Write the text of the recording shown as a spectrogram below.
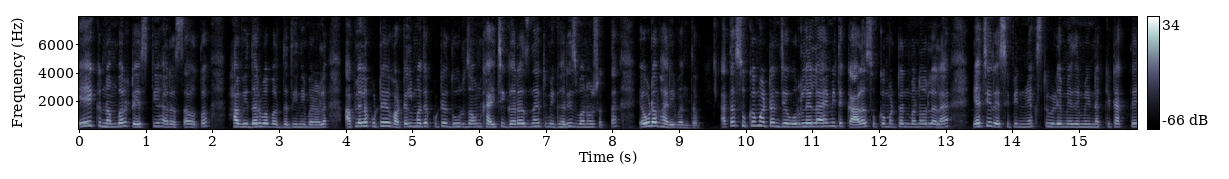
एक नंबर टेस्टी हा रस्सा होतो. हा विदर्भ पद्धतीने बनवला. आपल्याला कुठे हॉटेलमध्ये कुठे दूर जाऊन खायची गरज नाही. तुम्ही घरीच बनवू शकता. एवढं भारी बनतं. आता सुकं मटण जे उरलेलं आहे मी ते काळं सुकं मटण बनवलेलं आहे याची रेसिपी नेक्स्ट व्हिडिओमध्ये मी नक्की टाकते.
